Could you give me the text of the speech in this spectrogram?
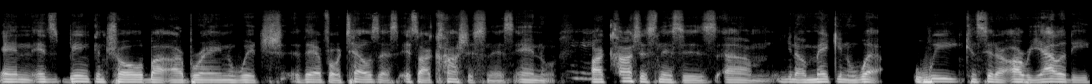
and it's being controlled by our brain, which therefore tells us it's our consciousness, and mm-hmm. our consciousness is, um, you know, making what we consider our reality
